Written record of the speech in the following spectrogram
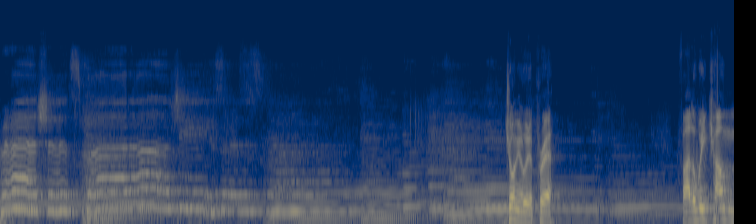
precious blood of Jesus Christ. Join me in a prayer. Father, we come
